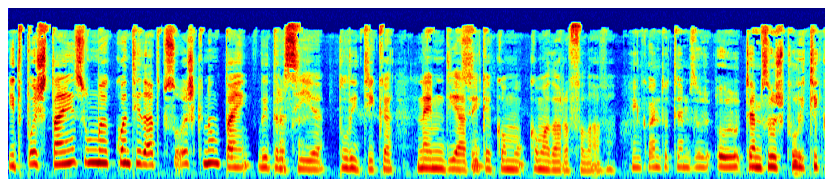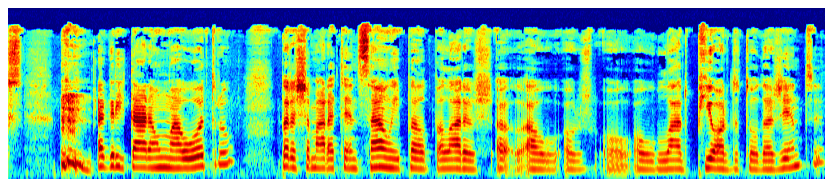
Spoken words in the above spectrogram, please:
E depois tens uma quantidade de pessoas que não têm literacia okay. política nem mediática, como, como a Dora falava. Enquanto temos, o, temos os políticos a gritar a um ao outro para chamar a atenção e para falar aos, ao, ao, ao, lado pior de toda a gente,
